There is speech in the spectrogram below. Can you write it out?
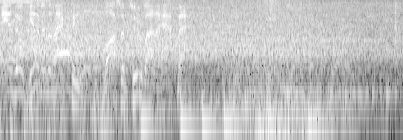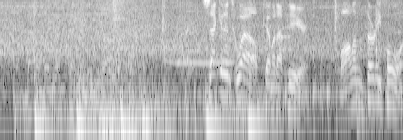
And they'll get him in the backfield. Loss of two by the halfback. Second and 12 coming up here. Ball on the 34.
